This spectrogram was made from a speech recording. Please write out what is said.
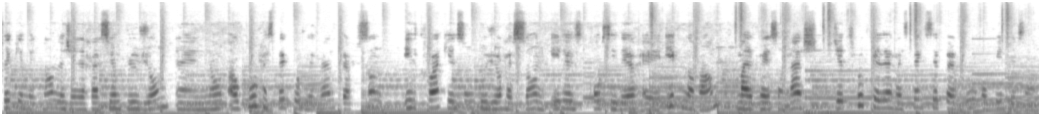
fait que maintenant les générations plus jeunes euh, n'ont aucun respect pour les grandes personnes. Ils croient qu'ils ont toujours raison. Ils les considèrent euh, ignorants malgré son âge. Je trouve que le respect s'est perdu au fil des ans.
